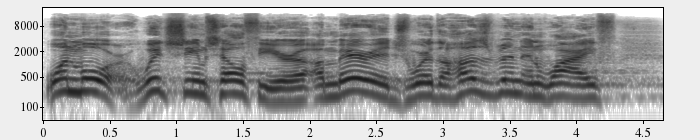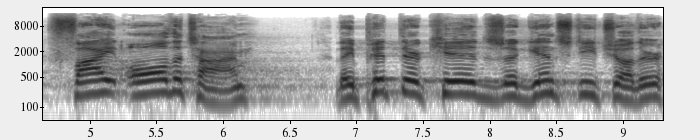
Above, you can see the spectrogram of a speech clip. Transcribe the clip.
One more, which seems healthier? A marriage where the husband and wife fight all the time, they pit their kids against each other,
